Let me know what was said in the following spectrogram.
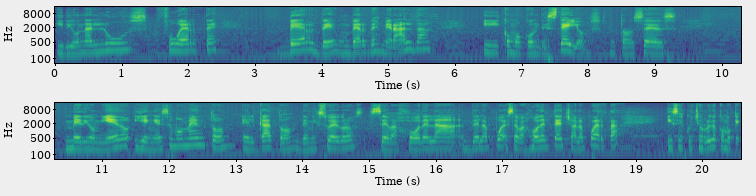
y vi una luz fuerte, verde, un verde esmeralda y como con destellos. Entonces me dio miedo y en ese momento el gato de mis suegros se bajó de la, de la se bajó del techo a la puerta y se escuchó un ruido como que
